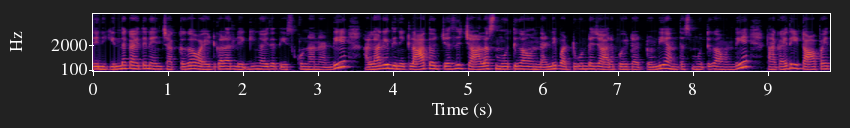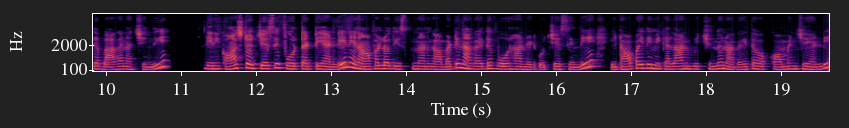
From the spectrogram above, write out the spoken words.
దీని కిందకైతే నేను చక్కగా వైట్ కలర్ లెగ్గింగ్ అయితే తీసుకున్నానండి. అలాగే దీని క్లాత్ వచ్చేసి చాలా స్మూత్గా ఉందండి. పట్టుకుంటే జారిపోయేటట్టుండి అంత స్మూత్గా ఉంది. నాకైతే ఈ టాప్ అయితే బాగా నచ్చింది. దీని కాస్ట్ వచ్చేసి ఫోర్ థర్టీ అండి. నేను ఆఫర్లో తీసుకున్నాను కాబట్టి నాకైతే ఫోర్ హండ్రెడ్కి వచ్చేసింది. ఈ టాప్ అయితే మీకు ఎలా అనిపించిందో నాకైతే ఒక కామెంట్ చేయండి.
